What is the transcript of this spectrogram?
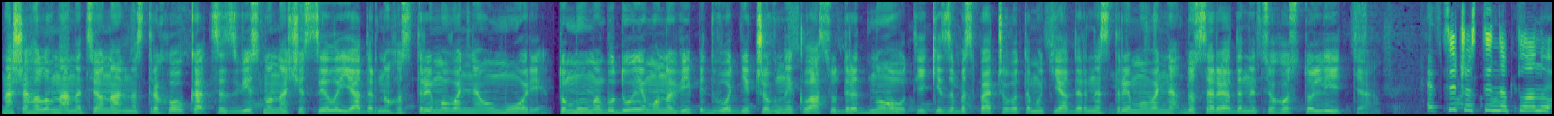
Наша головна національна страховка це, звісно, наші сили ядерного стримування у морі. Тому ми будуємо нові підводні човни класу Дредноут, які забезпечуватимуть ядерне стримування до середини цього століття. Це частина плану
